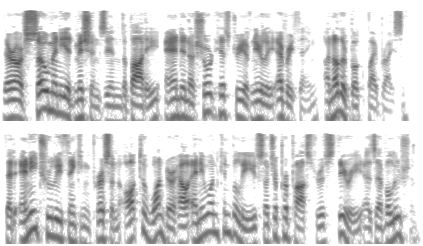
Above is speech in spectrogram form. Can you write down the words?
There are so many admissions in The Body and in A Short History of Nearly Everything, another book by Bryson, that any truly thinking person ought to wonder how anyone can believe such a preposterous theory as evolution.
